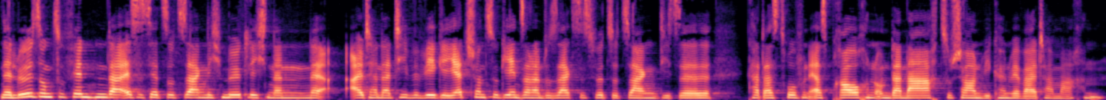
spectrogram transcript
eine Lösung zu finden, da ist es jetzt sozusagen nicht möglich, eine alternative Wege jetzt schon zu gehen, sondern du sagst, es wird sozusagen diese Katastrophen erst brauchen, um danach zu schauen, wie können wir weitermachen.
